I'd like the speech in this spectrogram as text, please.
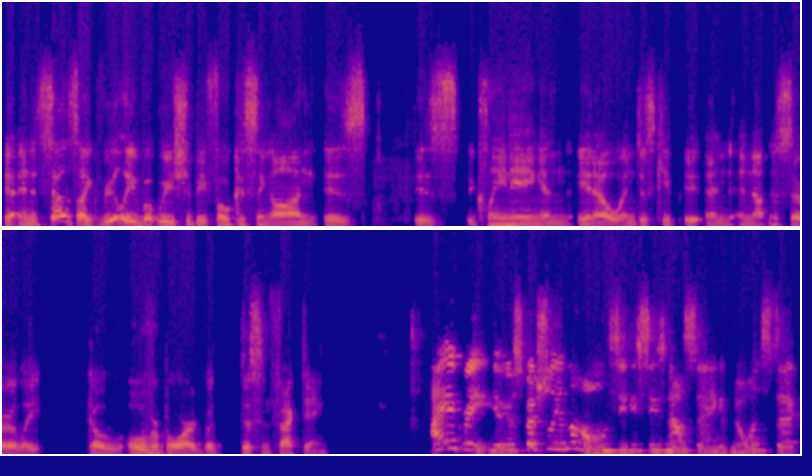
Yeah, and it sounds like really what we should be focusing on is is cleaning and you know and just keep it and and not necessarily go overboard with disinfecting. I agree, you, especially in the home. CDC is now saying if no one's sick,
